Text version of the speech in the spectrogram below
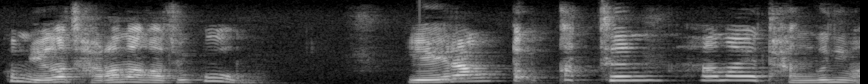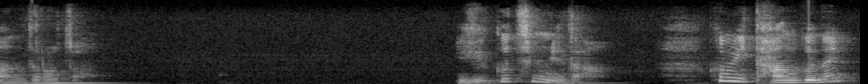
그럼 얘가 자라나가지고 얘랑 똑같은 하나의 당근이 만들어져. 이게 끝입니다. 그럼 이 당근을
